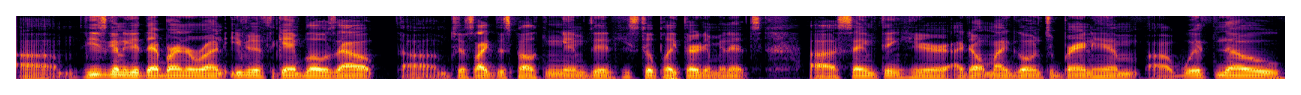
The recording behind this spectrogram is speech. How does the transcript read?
Um, he's going to get that burner run even if the game blows out, um, just like this Pelican game did. He still played 30 minutes. Uh, same thing here. I don't mind going to Branham uh, with no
